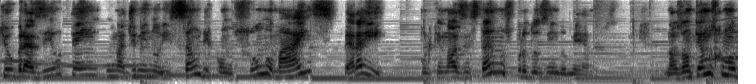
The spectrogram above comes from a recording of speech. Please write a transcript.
que o Brasil tem uma diminuição de consumo, mas, espera aí, porque nós estamos produzindo menos. Nós não temos como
